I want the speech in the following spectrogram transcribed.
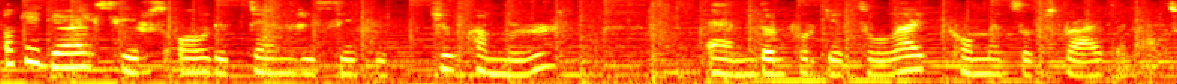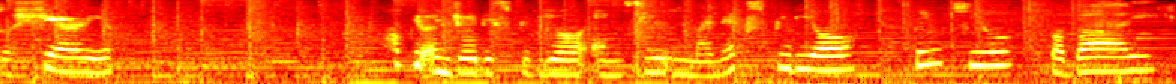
Okay guys, here's all the 10 receipts with cucumber. And don't forget to like, comment, subscribe, and also share it. Hope you enjoy this video and see you in my next video. Thank you. Bye-bye.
